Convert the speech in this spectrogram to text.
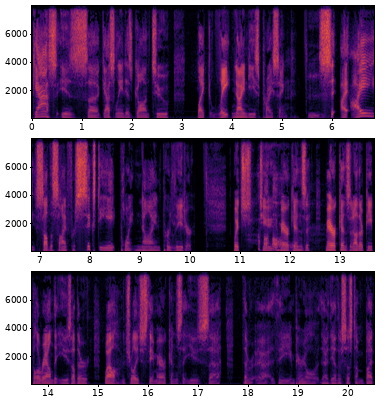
gas is uh, gasoline has gone to like late 90s pricing Si- I, I saw the sign for 68.9 per liter which to Oh. americans americans and other people around that use other well it's really just the americans that use uh, the uh, the imperial uh, the other system but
